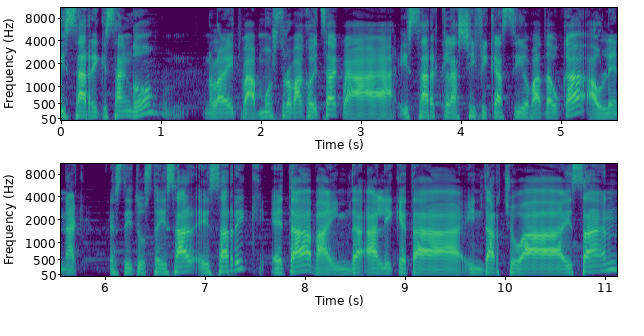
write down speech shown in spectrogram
izarrik izango, nolabait, ba, mustro bakoitzak ba, izar klasifikazio bat dauka, aulenak ez dituzte izar, izarrik, eta ba, alik eta indartsua izan,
